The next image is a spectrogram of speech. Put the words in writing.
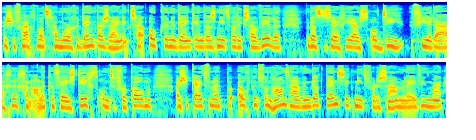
als je vraagt wat zou morgen denkbaar zijn... ik zou ook kunnen denken, en dat is niet wat ik zou willen... maar dat ze zeggen, juist op die vier dagen gaan alle cafés dicht... om te voorkomen, als je kijkt vanuit het oogpunt van handhaving... dat wens ik niet voor de samenleving, maar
